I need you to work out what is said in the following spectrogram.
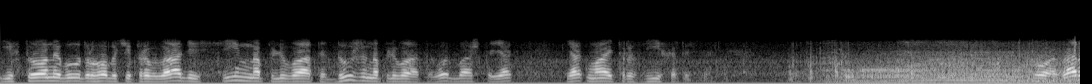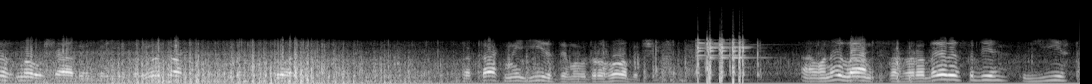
І хто не був у Дрогобичі при владі, всім наплювати, дуже наплювати. От бачите, як, як мають роз'їхатися. О, зараз знову ще один отак, от, отак ми їздимо в Дрогобичі. А вони ламс загородили собі в'їзд.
